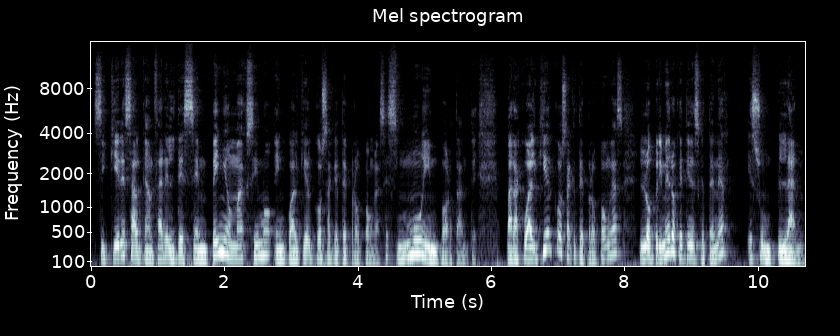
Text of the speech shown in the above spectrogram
si quieres alcanzar el desempeño máximo en cualquier cosa que te propongas. Es muy importante. Para cualquier cosa que te propongas, lo primero que tienes que tener es un plan.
